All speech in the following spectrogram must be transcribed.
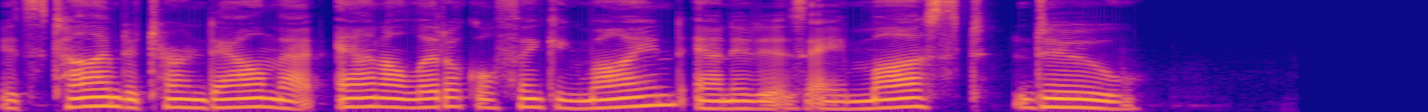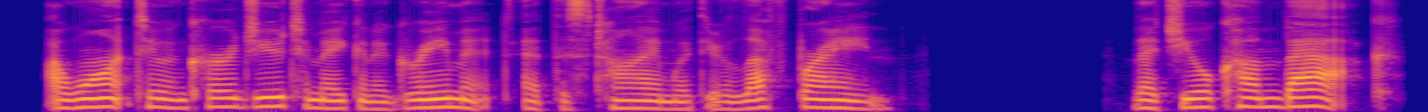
It's time to turn down that analytical thinking mind, and it is a must do. I want to encourage you to make an agreement at this time with your left brain that you'll come back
